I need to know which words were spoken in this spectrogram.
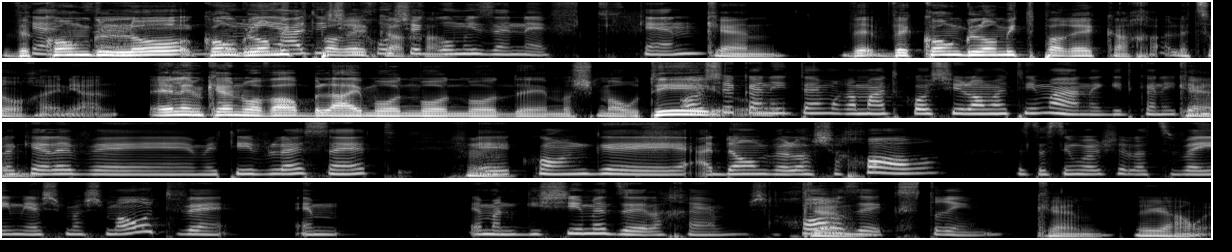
וקונג כן, זה- לא, קונג לא גומי, מתפרק אל ככה. תשכחו שגומי זה נפט, כן? כן, ו- וקונג לא מתפרק ככה, לצורך העניין. אלא אם כן הוא עבר בלאי מאוד מאוד מאוד אה, משמעותי. או שקניתם רמת קושי לא מתאימה, נגיד קניתם כן. לכלב אה, מטיב לסת. אה, קונג אה, אדום ולא שחור, אז תשימו לב שלצבעים יש משמעות, והם הם מנגישים את זה לכם. שחור כן. זה אקסטרים. כן, לגמרי.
